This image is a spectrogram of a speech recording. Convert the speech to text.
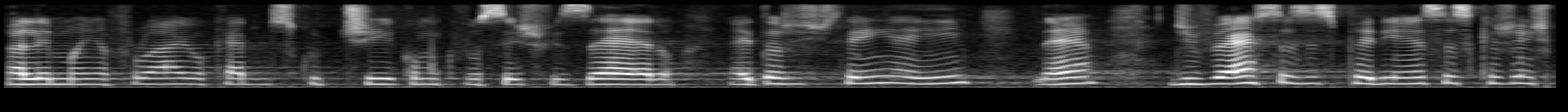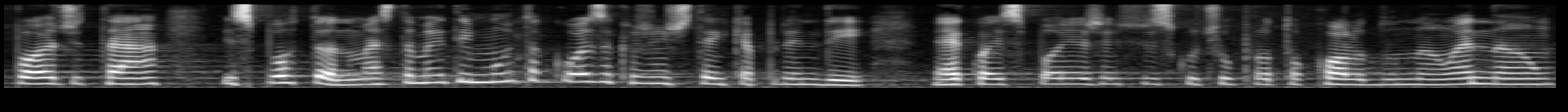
A Alemanha falou: "Ah, eu quero discutir como que vocês fizeram". Então a gente tem aí, né, diversas experiências que a gente pode estar tá exportando, mas também tem muita coisa que a gente tem que aprender, né? Com a Espanha a gente discutiu o protocolo do não é não.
